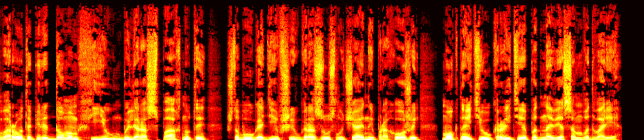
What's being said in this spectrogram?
Ворота перед домом Хью были распахнуты, чтобы угодивший в грозу случайный прохожий мог найти укрытие под навесом во дворе.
